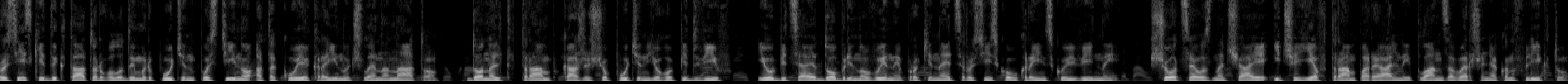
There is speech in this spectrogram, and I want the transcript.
Російський диктатор Володимир Путін постійно атакує країну-члена НАТО. Дональд Трамп каже, що Путін його підвів і обіцяє добрі новини про кінець російсько-української війни. Що це означає, і чи є в Трампа реальний план завершення конфлікту?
